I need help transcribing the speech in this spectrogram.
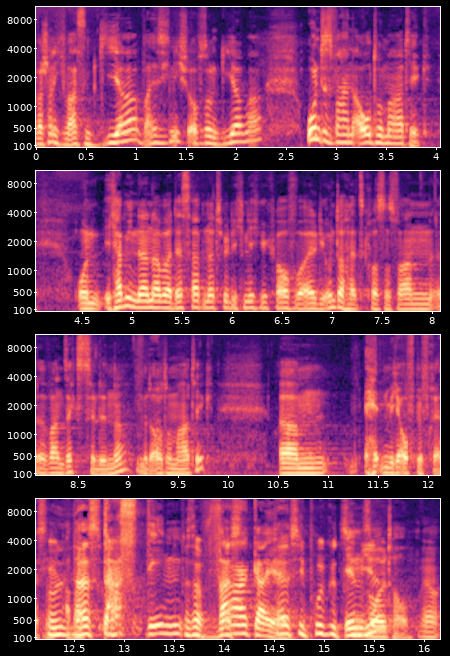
Wahrscheinlich war es ein Gia, weiß ich nicht, ob es so ein Gia war. Und es war eine Automatik. Und ich habe ihn dann aber deshalb natürlich nicht gekauft, weil die Unterhaltskosten, es waren, äh, waren Sechszylinder mit Automatik, ähm, hätten mich aufgefressen. Und aber das- das, Ding auf, war das- geil. da ist die Brücke zu In mir. Soltau, ja.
